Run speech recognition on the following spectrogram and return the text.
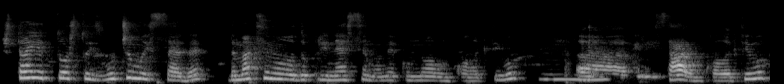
Šta je to što izvučemo iz sebe da maksimalno doprinesemo nekom novom kolektivu mm a, ili starom kolektivu,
